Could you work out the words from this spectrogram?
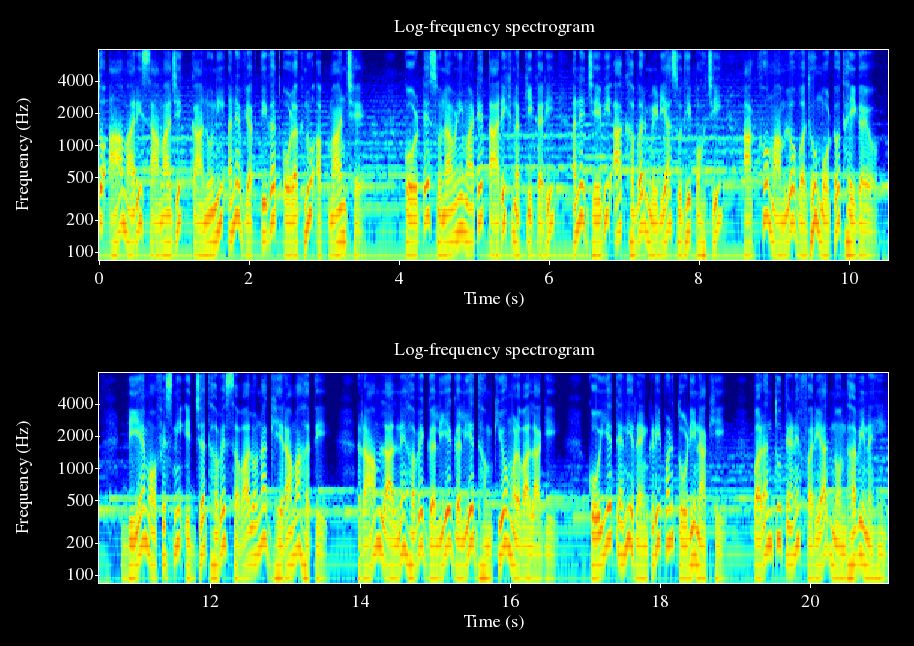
તો આ મારી સામાજિક, કાનૂની અને વ્યક્તિગત ઓળખનું અપમાન છે. કોર્ટે સુનાવણી માટે તારીખ નક્કી કરી અને જેવી આ ખબર મીડિયા સુધી પહોંચી, આખો મામલો વધુ મોટો થઈ ગયો. ડીએમ ઓફિસની ઇજ્જત હવે સવાલોના ઘેરામાં હતી. રામલાલને હવે ગલીએ ગલીએ ધમકીઓ મળવા લાગી. કોઈએ તેની રેંકડી પણ તોડી નાખી, પરંતુ તેણે ફરિયાદ નોંધાવી નહીં.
